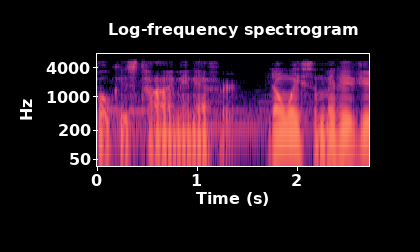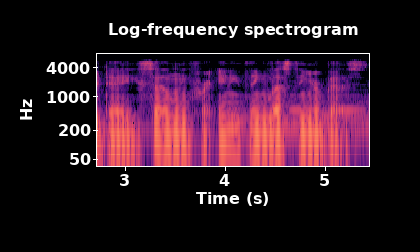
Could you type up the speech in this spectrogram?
focused time and effort. Don't waste a minute of your day settling for anything less than your best.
